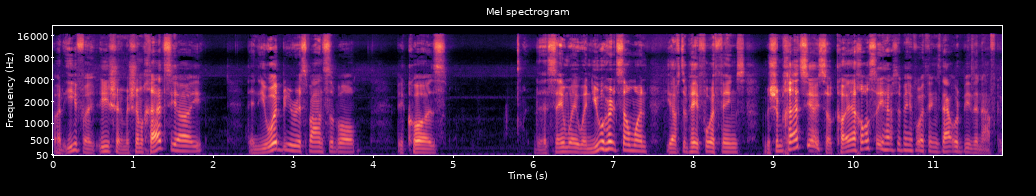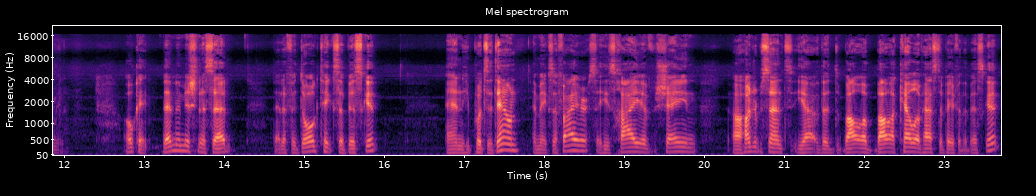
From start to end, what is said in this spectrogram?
But if isha then you would be responsible because the same way when you hurt someone, you have to pay four things. So koyach also you have to pay four things. That would be the nafkamina. Okay, then the Mishnah said that if a dog takes a biscuit and he puts it down and makes a fire, so he's chayiv, shane, 100%, yeah, the Bala, Bala has to pay for the biscuit.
